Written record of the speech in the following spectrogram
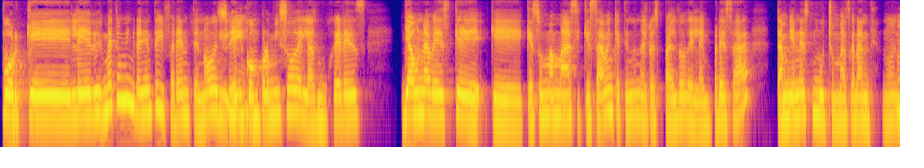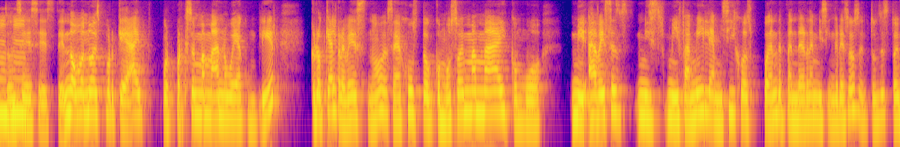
porque le mete un ingrediente diferente, ¿no? El, compromiso de las mujeres ya una vez que, que, que, son mamás y que saben que tienen el respaldo de la empresa, también es mucho más grande, ¿no? Entonces, este, no, no es porque, ay, porque soy mamá no voy a cumplir, creo que al revés, ¿no? O sea, justo como soy mamá y como a veces mis, mi familia, mis hijos pueden depender de mis ingresos, entonces estoy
